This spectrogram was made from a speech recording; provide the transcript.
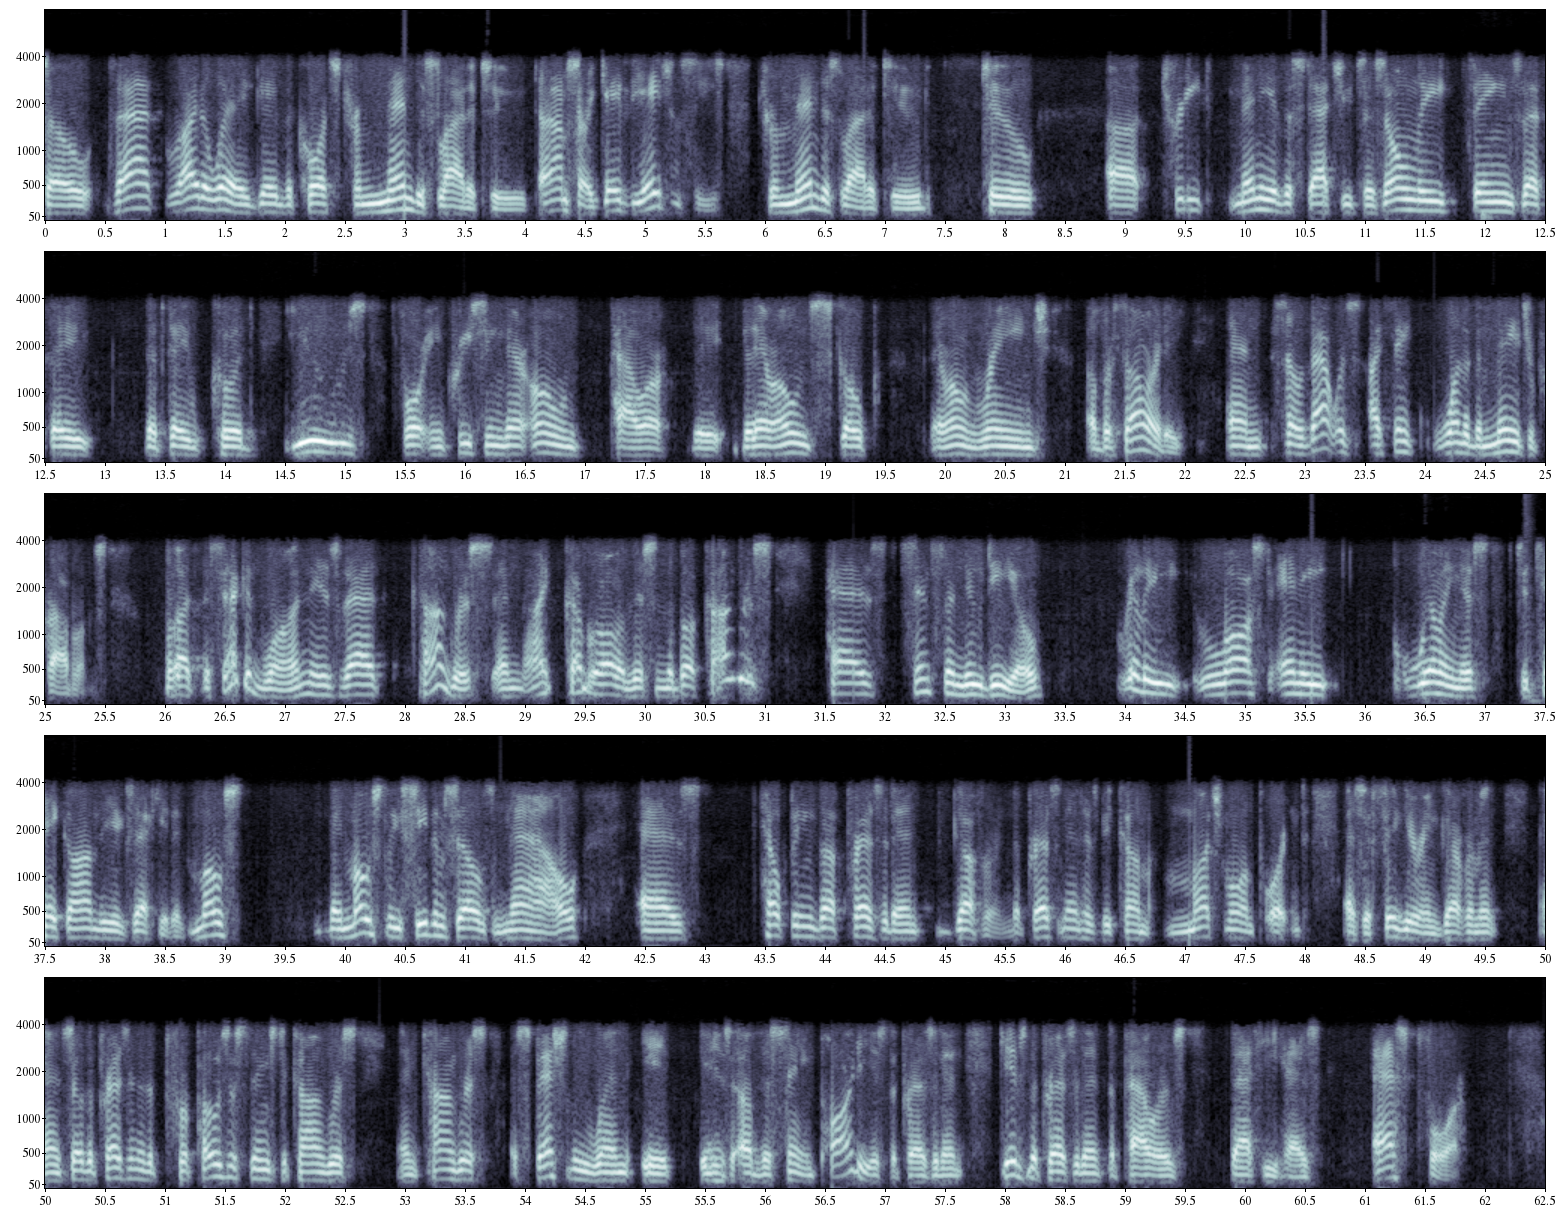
So that right away gave the courts tremendous latitude. I'm sorry, gave the agencies tremendous latitude to uh, treat many of the statutes as only things that they that they could use for increasing their own power, the, their own scope their own range of authority. And so that was, I think, one of the major problems. But the second one is that Congress, and I cover all of this in the book, Congress has, since the New Deal, really lost any willingness to take on the executive. Most they mostly see themselves now as helping the president govern. The president has become much more important as a figure in government. And so the president proposes things to Congress, and Congress, especially when it is of the same party as the president, gives the president the powers that he has asked for.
